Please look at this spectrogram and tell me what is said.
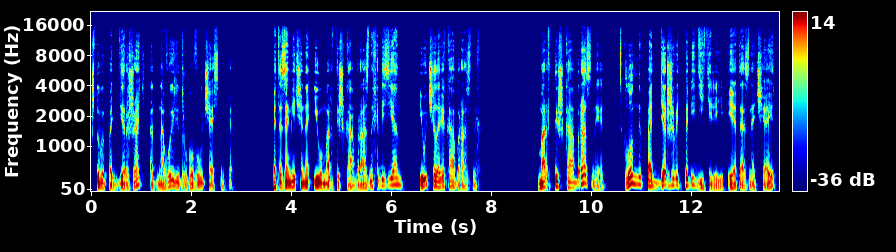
чтобы поддержать одного или другого участника. Это замечено и у мартышкообразных обезьян, и у человекообразных. Мартышкообразные склонны поддерживать победителей, и это означает,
